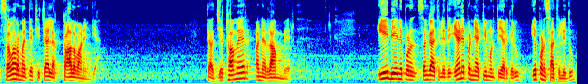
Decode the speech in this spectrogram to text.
સવારમાં ત્યાંથી ચાલ્યા કાલવાણી ગયા. ત્યાં જેઠામેર અને રામમેર. એ બેને પણ સંગાથી લીધી. એણે પણ ત્યાં ટીમણ તૈયાર કર્યું. એ પણ સાથે લીધું.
